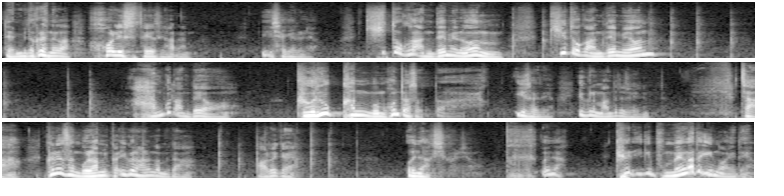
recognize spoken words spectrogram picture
됩니다. 그래서 내가 홀리스테이스 하라는 이 세계를요. 기도가 안 되면은 기도가 안 되면 아무것도 안 돼요. 거룩한 몸 혼자서 딱 있어야 돼요. 이걸 만들어줘야 됩니다. 자, 그래서 뭘 합니까? 이걸 하는 겁니다. 바르게 언약식을요. 언약. 그 이게 분명하다 이 놔야 돼요.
